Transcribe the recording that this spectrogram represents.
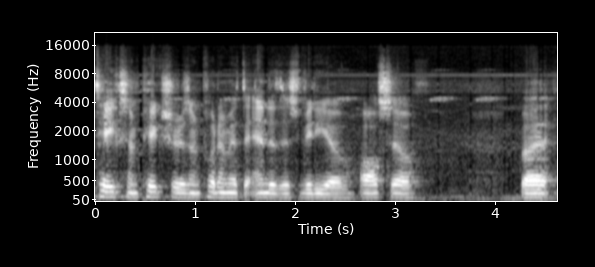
take some pictures and put them at the end of this video also. But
